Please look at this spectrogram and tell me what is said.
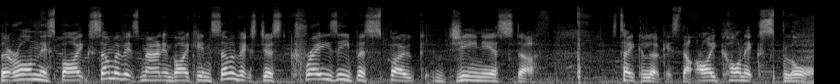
that are on this bike. Some of it's mountain biking, some of it's just crazy bespoke genius stuff. Let's take a look. It's the Icon Explore.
